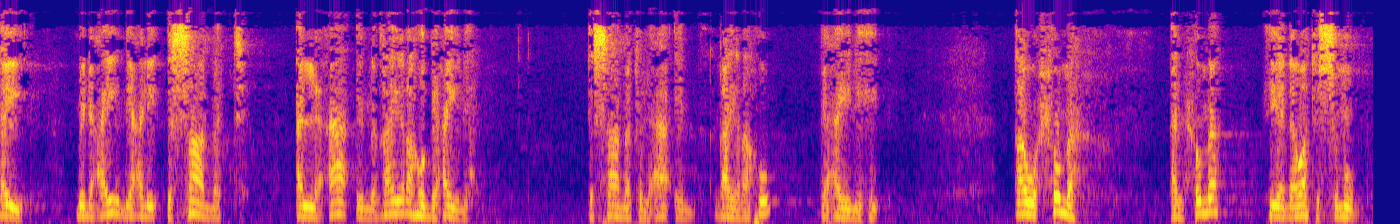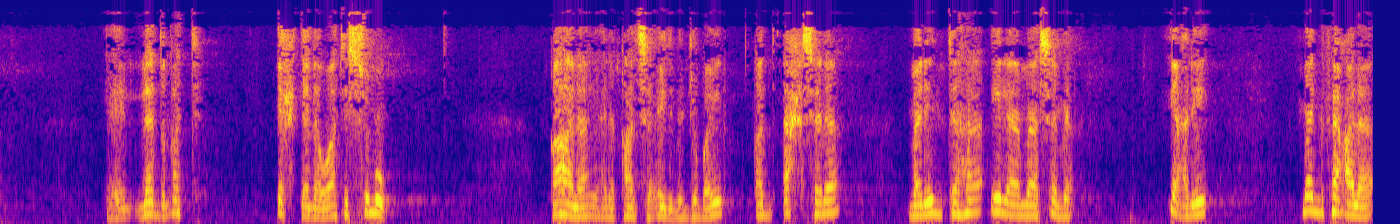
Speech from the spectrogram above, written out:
أي من عين يعني إصابة العائن غيره بعينه. إصابة العائن غيره بعينه. أو حمى الحمى هي ذوات السموم. يعني لدغة إحدى ذوات السموم. قال يعني قال سعيد بن جبير قد أحسن من انتهى إلى ما سمع. يعني من فعل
